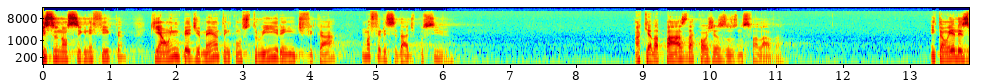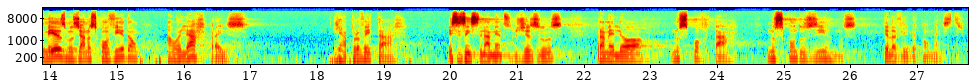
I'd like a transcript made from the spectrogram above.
isso não significa que há um impedimento em construir, em edificar uma felicidade possível. Aquela paz da qual Jesus nos falava. Então, eles mesmos já nos convidam a olhar para isso e a aproveitar esses ensinamentos de Jesus para melhor nos portar, nos conduzirmos pela vida com o Mestre.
